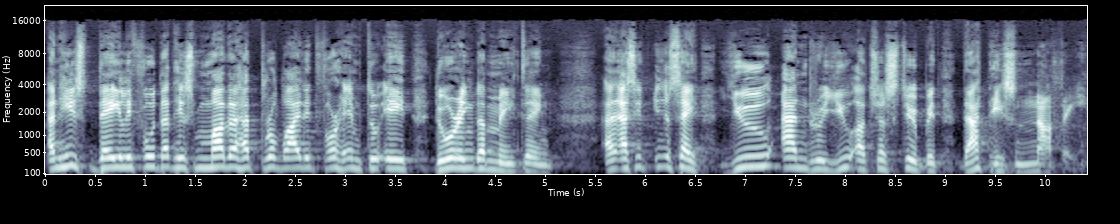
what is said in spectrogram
and his daily food that his mother had provided for him to eat during the meeting. And as it you say, you, Andrew, you are just stupid. That is nothing.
